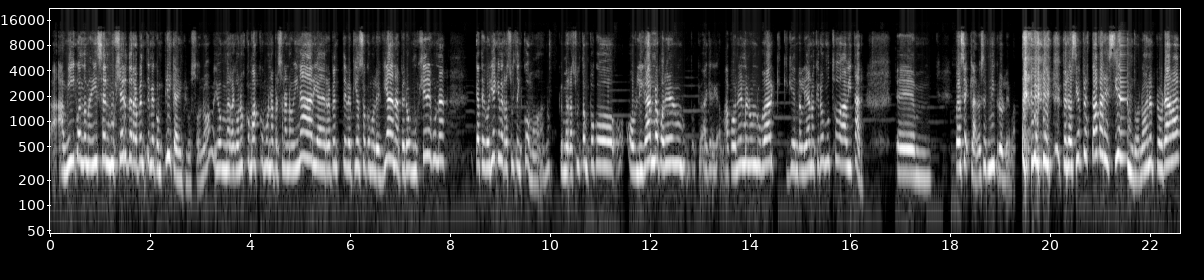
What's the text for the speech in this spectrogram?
A, mí cuando me dicen mujer de repente me complica incluso, ¿no? Yo me reconozco más como una persona no binaria, de repente me pienso como lesbiana, pero mujer es una categoría que me resulta incómoda, ¿no? que me resulta un poco obligarme a, poner a, ponerme en un lugar que, en realidad no quiero mucho habitar. Eh, pero ese- claro, ese es mi problema. pero siempre está apareciendo ¿no? en el programa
